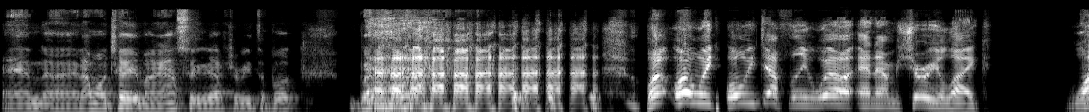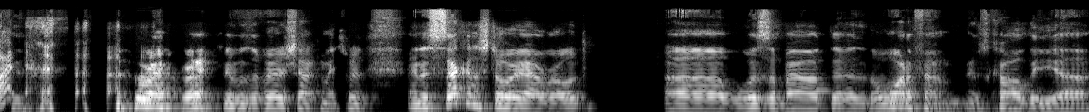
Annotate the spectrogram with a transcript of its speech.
and uh, and I won't tell you my answer. You have to read the book. But uh, well, well, we well we definitely will, and I'm sure you're like, what? right, right. It was a very shocking experience. And the second story I wrote uh, was about the the water fountain. It was called the uh,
